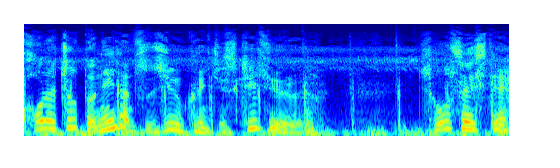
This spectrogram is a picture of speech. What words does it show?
これちょっと2月19日スケジュール調整して、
